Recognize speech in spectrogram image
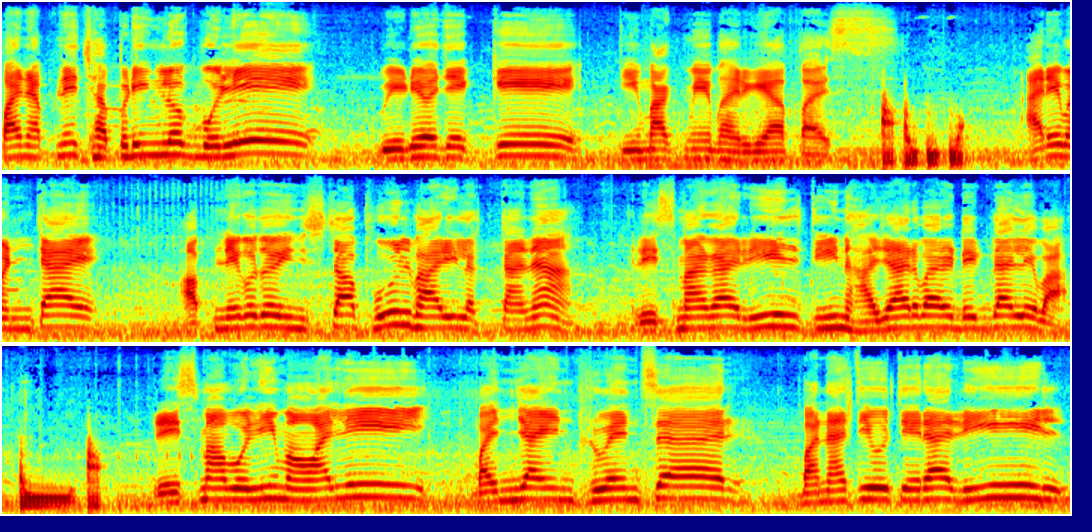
पर अपने छपड़िंग लोग बोले, वीडियो देख के दिमाग में भर गया पस अरे बनता है। अपने को तो इंस्टा फुल भारी लगता ना। रेशमा का रील तीन हज़ार बार देख डाले बा। रेशमा बोली, मवाली, बन जा इन्फ्लुएंसर बनाती हूँ तेरा रील।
